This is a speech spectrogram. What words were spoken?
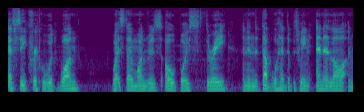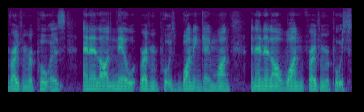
FC Cricklewood one, Whetstone Wanderers Old Boys three, and in the double header between NLR and Roving Reporters, NLR nil, Roving Reporters one in game one, and NLR one, Roving Reporters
